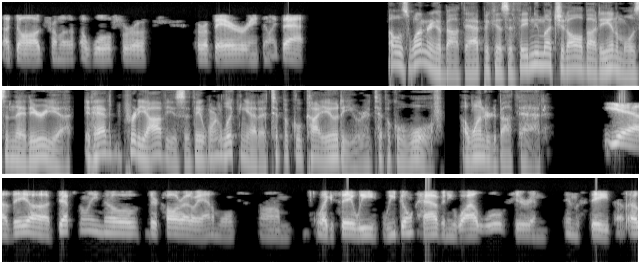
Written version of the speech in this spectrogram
a dog from a, a wolf or a or a bear or anything like that. I was wondering about that because if they knew much at all about animals in that area, it had to be pretty obvious that they weren't looking at a typical coyote or a typical wolf. I wondered about that. Yeah, they uh, definitely know their Colorado animals. Um, like I say, we we don't have any wild wolves here in in the state. Uh,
